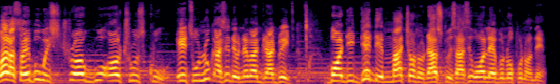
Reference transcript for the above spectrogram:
But some people will struggle all through school. It will look as if they will never graduate. But the day they march out of that school, it's as if all heaven open on them.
